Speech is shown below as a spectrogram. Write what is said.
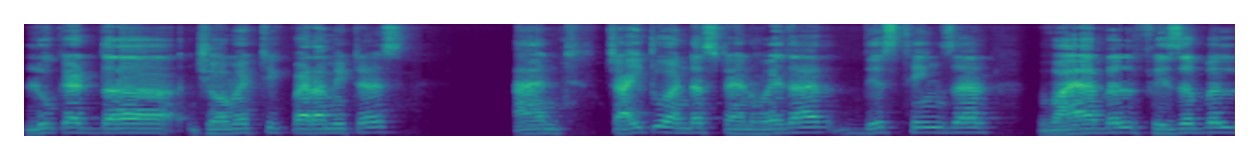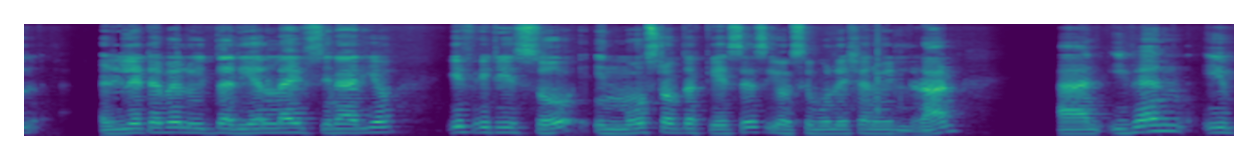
look at the geometric parameters and try to understand whether these things are viable feasible relatable with the real life scenario. If it is so in most of the cases your simulation will run. And even if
